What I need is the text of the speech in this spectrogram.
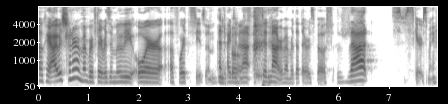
Okay, I was trying to remember if there was a movie or a fourth season. And I both. did not did not remember that there was both. That scares me.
